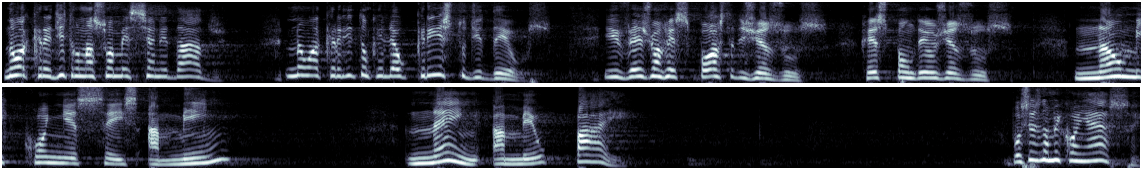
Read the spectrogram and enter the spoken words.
Não acreditam na sua messianidade. Não acreditam que ele é o Cristo de Deus. E vejam a resposta de Jesus. Respondeu Jesus: Não me conheceis a mim, nem a meu Pai. Vocês não me conhecem.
